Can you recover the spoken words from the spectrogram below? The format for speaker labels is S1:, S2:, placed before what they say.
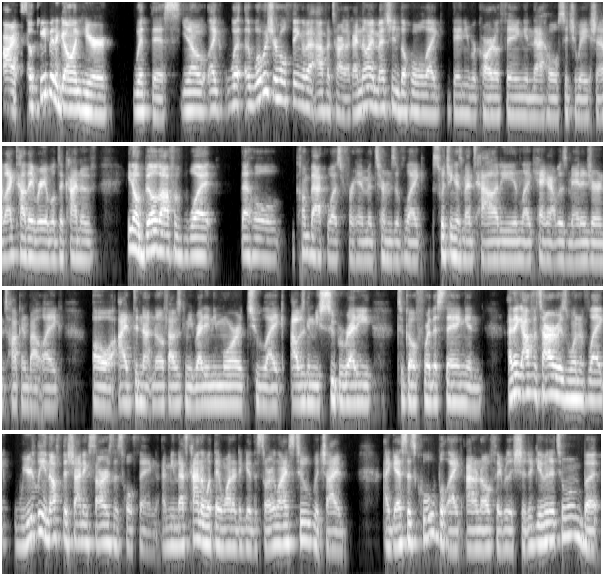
S1: All right, so keeping it going here with this, you know, like what uh, what was your whole thing about AlphaTauri? Like I know I mentioned the whole like Danny Ricciardo thing and that whole situation. I liked how they were able to kind of, you know, build off of what that whole comeback was for him in terms of like switching his mentality and like hanging out with his manager and talking about like, oh, I did not know if I was gonna be ready anymore to like I was gonna be super ready to go for this thing and I think AlphaTauri is one of like weirdly enough the shining stars this whole thing. I mean, that's kind of what they wanted to give the storylines to, which I I guess is cool, but like I don't know if they really should have given it to him, but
